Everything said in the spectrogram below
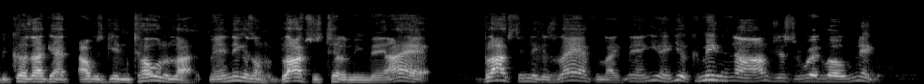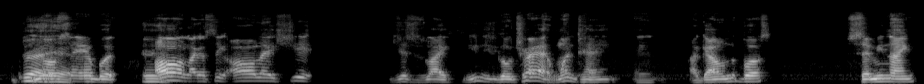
because I got, I was getting told a lot, man. Niggas on the blocks was telling me, man. I had blocks of niggas laughing like, man, you ain't, you a comedian? No, I'm just a regular old nigga. You Right, know what yeah, I'm saying? But yeah. all, like I say, all that shit just was like, you need to go try it one time. And I got on the bus, 79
